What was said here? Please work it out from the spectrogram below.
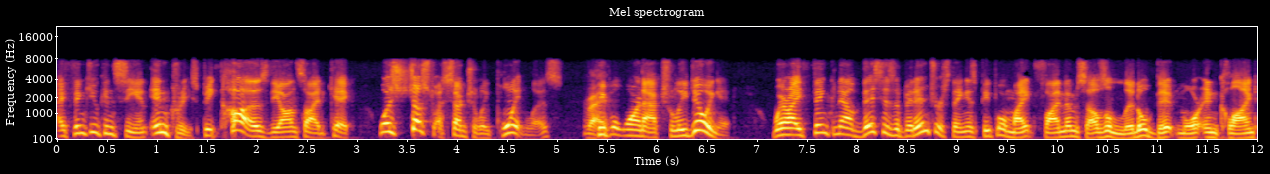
I think you can see an increase because the onside kick was just essentially pointless. Right. People weren't actually doing it. Where I think now this is a bit interesting is people might find themselves a little bit more inclined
